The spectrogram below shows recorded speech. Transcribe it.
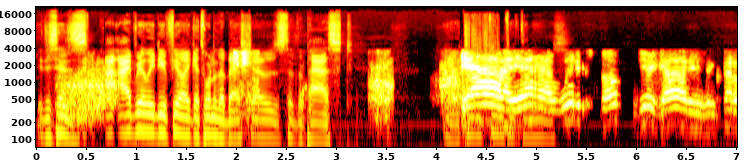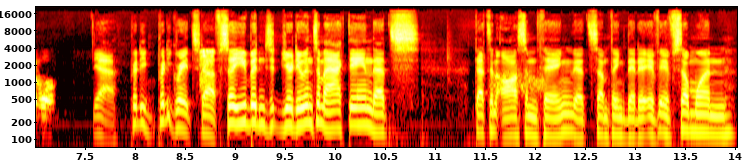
it just is. I, I really do feel like it's one of the best shows of the past. you know, Yeah, yeah. years. Winter's Bump. Dear God, he was incredible. Yeah, pretty pretty great stuff. So you've been you're doing some acting. That's that's an awesome thing. That's something that if if someone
